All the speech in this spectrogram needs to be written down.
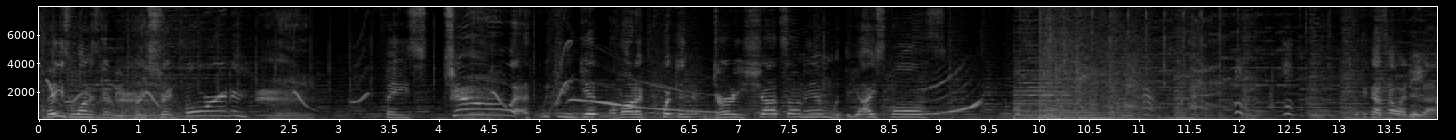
Phase one is going to be pretty straightforward. Phase two, we can get a lot of quick and dirty shots on him with the ice balls. I think that's how I do that.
